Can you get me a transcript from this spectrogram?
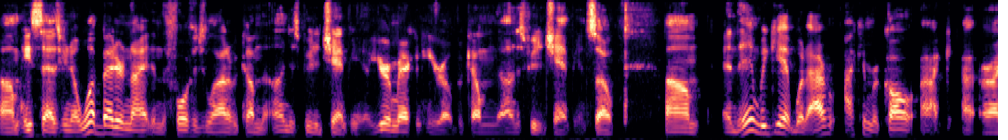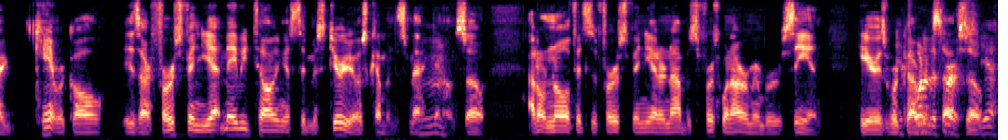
um, he says, you know, what better night than the Fourth of July to become the undisputed champion? You know, you're American hero, become the undisputed champion. So, um, and then we get what I I can recall, I, I, or I can't recall, is our first vignette maybe telling us that Mysterio is coming to SmackDown. Mm. So. I don't know if it's the first vignette or not, but it's the first one I remember seeing here as we're It's covering one of the stuff. first. so yeah.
